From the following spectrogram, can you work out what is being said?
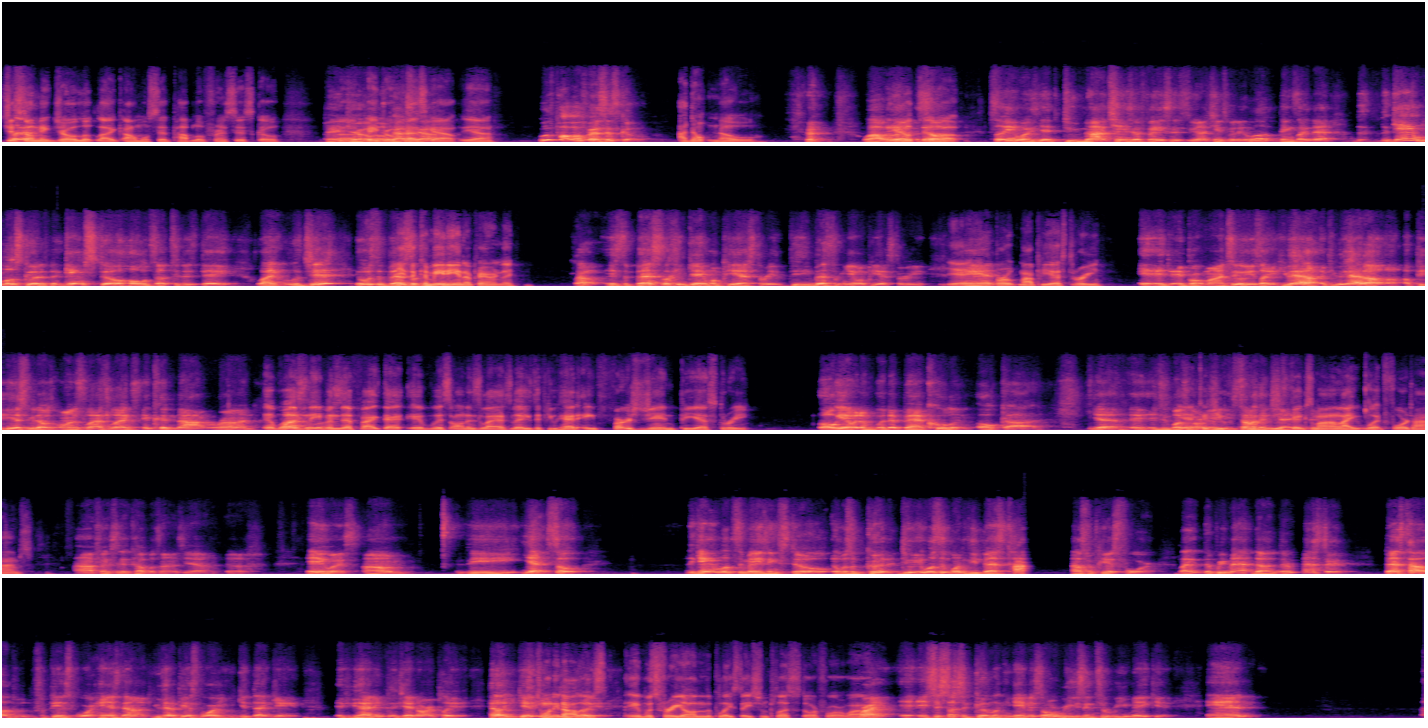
just but- don't make Joe look like I almost said Pablo Francisco. Pedro, uh, Pedro Pascal. Pascal. Yeah. Who's Pablo Francisco? I don't know. Wow, yeah. look that so, up. So, anyways, yeah, do not change their faces, do not change where they look, things like that. The, the game looks good. The game still holds up to this day. Like legit, it was the best. He's a comedian, Game. apparently. No, it's the best looking game on PS3. The best looking game on PS3. Yeah, And- it broke my PS3. It, it, it broke mine too. It's like if you had a, if you had a, a PS3 that was on its last legs, it could not run. It wasn't even the fact that it was on its last legs. If you had a first gen PS3, Oh yeah, with the, with the bad cooling. Oh god. Yeah, it, it just wasn't. because it, you you, you jet fixed mine like what four times? I fixed it a couple times. Yeah. Ugh. Anyways, um, the yeah. So the game looks amazing. Still, it was a good dude. It was one of the best titles for PS4. Like the rema- the the remaster, best title for PS4, hands down. If you had a PS4, you get that game. If you hadn't, if you hadn't already played it, hell, you get it. Twenty dollars. it. It was free on the PlayStation Plus store for a while. Right. It- it's just such a good looking game. There's no reason to remake it. And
